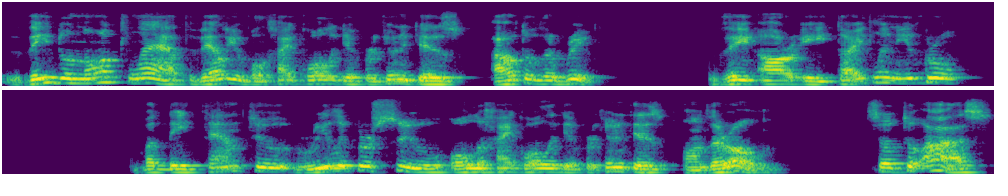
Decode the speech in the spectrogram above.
they do not let valuable high quality opportunities out of their grip. They are a tightly knit group, but they tend to really pursue all the high quality opportunities on their own. So to us,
